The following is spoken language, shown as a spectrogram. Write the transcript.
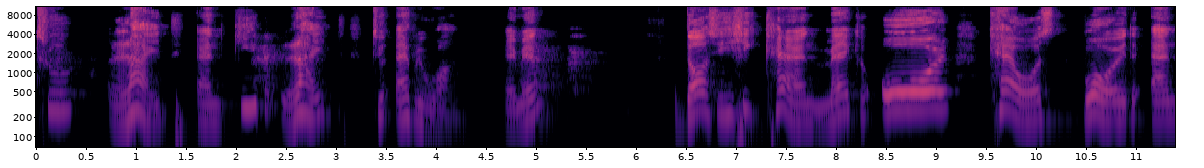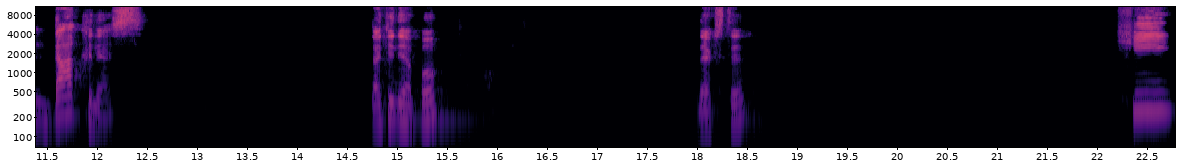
true light and give light to everyone. Amen. Thus, he can make all chaos, void, and darkness. 나 entendeu? Next. He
